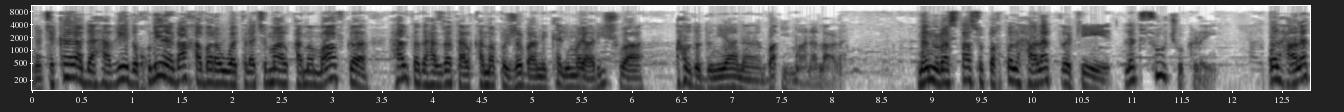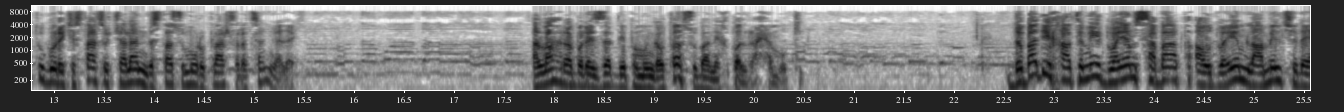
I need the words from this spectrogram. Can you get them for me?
نو چې کله د هغې د خولې نه دا خبره ووتله چې ما القمه معاف که هلته د حضرت القمه په ژبه باندې کلمه جاري شوه او د دنیا نه با ایمانه لاړه نن ورځ تاسو په خپل حالت کې لږ سوچ وکړئ خپل حالت وګورئ چې ستاسو چلند د ستاسو مور و پلار سره څنګه دی الله رب العزت دې په موږ او تاسو باندې خپل رحم وکړي د بدې خاتمې دویم سبب او دویم لامل چې دی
